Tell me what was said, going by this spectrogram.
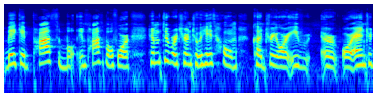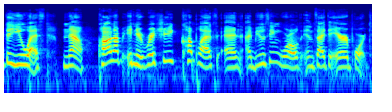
make it possible impossible for him to return to his home country or, or, or enter the U.S. Now, caught up in a richly complex and amusing world inside the airport,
